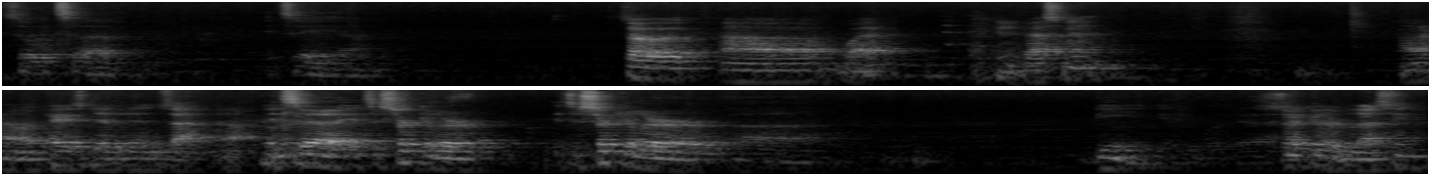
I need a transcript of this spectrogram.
So it's a, it's a, um, So, uh, what? Like an investment? I don't know, it pays dividends. Uh, uh, it's a, it's a circular, it's a circular, uh, being, if you would. Uh, circular blessing.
